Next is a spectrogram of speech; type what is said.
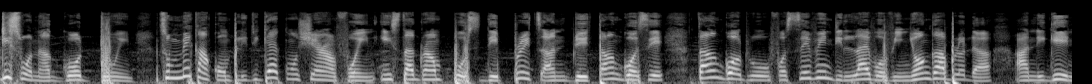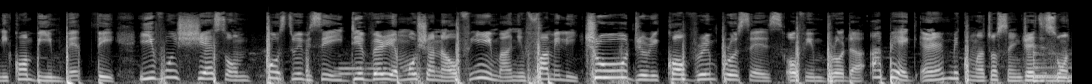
This one na god doing. To make am complete the guy come share am for him instagram post. Dey pray and dey thank god say thank god o for saving the life of him younger brother and again e come be him birthday. E even share some post wey be say e dey very emotional of him and him family through the recovering process of him brother. Abeg eh make una just enjoy this one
